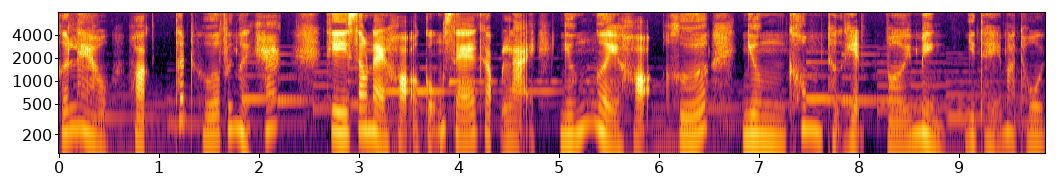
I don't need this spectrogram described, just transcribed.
hứa lèo hoặc thất hứa với người khác thì sau này họ cũng sẽ gặp lại những người họ hứa nhưng không thực hiện với mình như thế mà thôi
